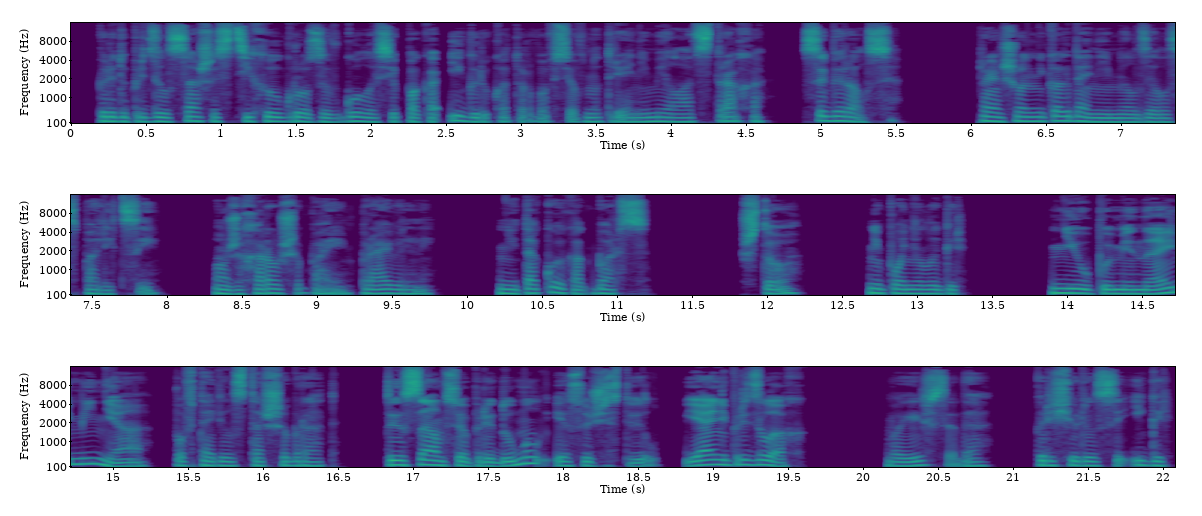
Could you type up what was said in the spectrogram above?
— предупредил Саша с тихой угрозой в голосе, пока Игорь, у которого все внутри онемело от страха, собирался. Раньше он никогда не имел дела с полицией. Он же хороший парень, правильный. Не такой, как Барс. «Что?» — не понял Игорь. «Не упоминай меня», — повторил старший брат. Ты сам все придумал и осуществил. Я не при делах. Боишься, да? Прищурился Игорь,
